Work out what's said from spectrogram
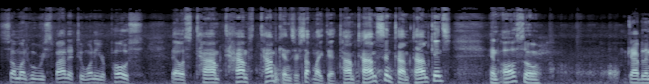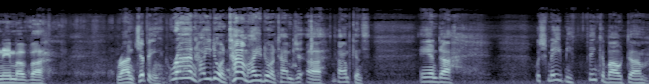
someone who responded to one of your posts. That was Tom Tom Tompkins or something like that. Tom Thompson, Tom Tompkins, and also a guy by the name of uh, Ron Jipping. Ron, how you doing? Tom, how you doing? Tom uh, Tompkins, and uh, which made me think about um,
